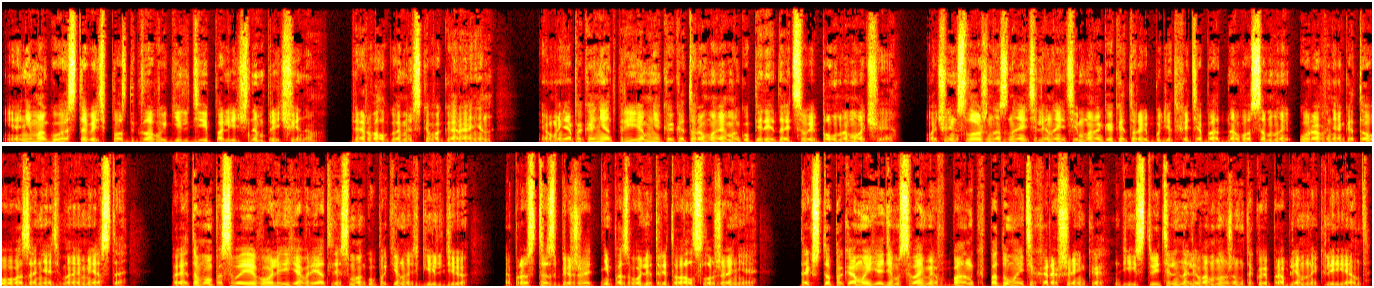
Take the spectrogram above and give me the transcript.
«Я не могу оставить пост главы гильдии по личным причинам», — прервал Гомельского Гаранин. И у меня пока нет преемника, которому я могу передать свои полномочия. Очень сложно, знаете ли, найти мага, который будет хотя бы одного со мной уровня, готового занять мое место. Поэтому по своей воле я вряд ли смогу покинуть гильдию, а просто сбежать не позволит ритуал служения. Так что пока мы едем с вами в банк, подумайте хорошенько, действительно ли вам нужен такой проблемный клиент.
